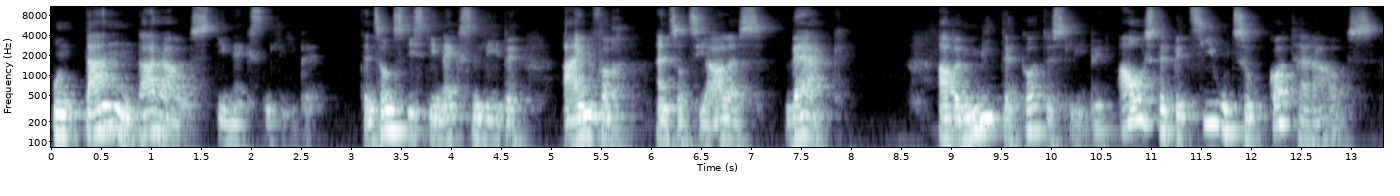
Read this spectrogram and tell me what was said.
und dann daraus die Nächstenliebe. Denn sonst ist die Nächstenliebe einfach ein soziales Werk. Aber mit der Gottesliebe, aus der Beziehung zu Gott heraus,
